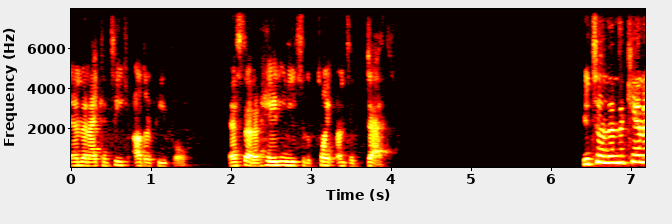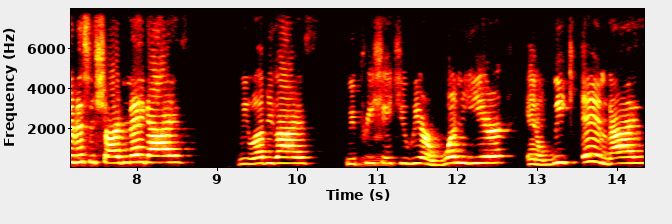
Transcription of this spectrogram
And then I can teach other people instead of hating you to the point unto death. You tuned into Cannabis and Chardonnay, guys. We love you guys. We appreciate you. We are one year and a week in, guys.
